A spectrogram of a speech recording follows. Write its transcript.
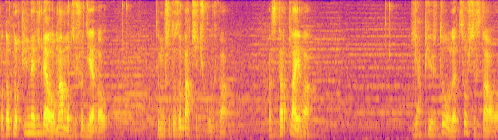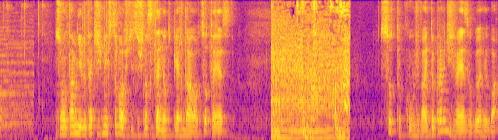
Podobno pilne wideo, mamo coś odjebał. Ty muszę to zobaczyć, kurwa. Na start live'a. Ja pierdolę, co się stało? Że on tam niby w jakiejś miejscowości coś na scenie odpierdalał. Co to jest? Co to kurwa? I to prawdziwe jest w ogóle chyba.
